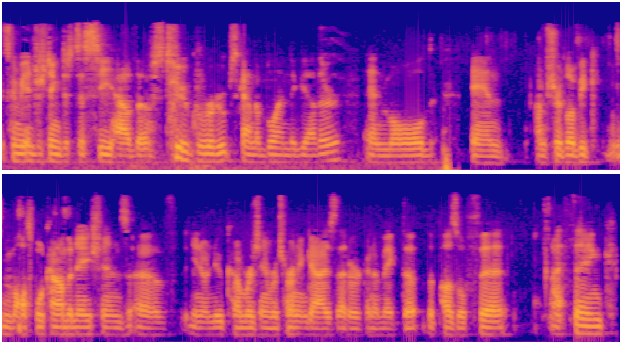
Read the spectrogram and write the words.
It's going to be interesting just to see how those two groups kind of blend together and mold. And I'm sure there'll be multiple combinations of you know newcomers and returning guys that are going to make the, the puzzle fit. I think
